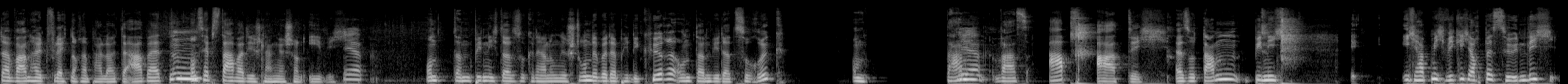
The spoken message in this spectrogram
Da waren halt vielleicht noch ein paar Leute arbeiten. Und selbst da war die Schlange schon ewig. Ja. Und dann bin ich da so, keine Ahnung, eine Stunde bei der Pediküre und dann wieder zurück. Und dann Ja. war es abartig. Also dann bin ich, ich habe mich wirklich auch persönlich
